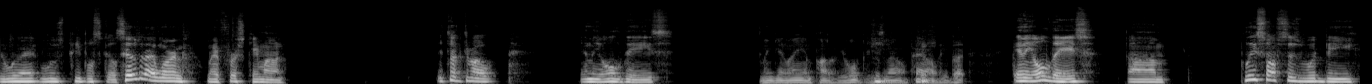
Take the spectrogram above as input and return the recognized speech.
You lose people skills. Here's what I learned when I first came on. They talked about in the old days. Again, I am part of the old days now, apparently. But in the old days, um, police officers would be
